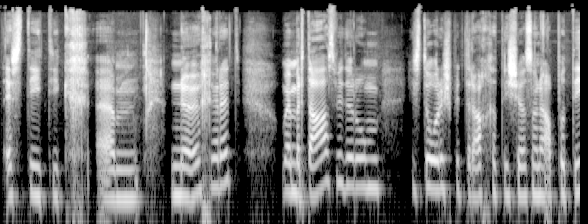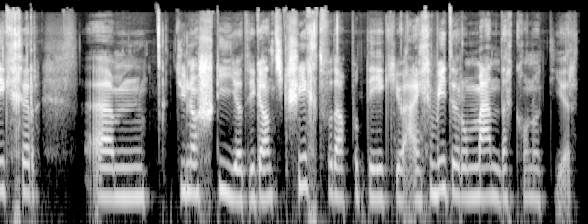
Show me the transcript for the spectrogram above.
Ästhetik ähm, nähern. Und wenn man das wiederum historisch betrachtet, ist ja so eine Apotheker ähm, Dynastie oder die ganze Geschichte von der Apotheke ja eigentlich wiederum männlich konnotiert.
